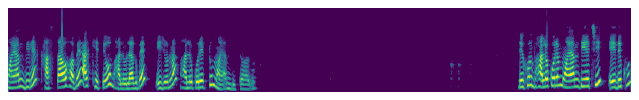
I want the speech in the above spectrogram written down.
ময়াম দিলে খাস্তাও হবে আর খেতেও ভালো লাগবে। এই জন্য ভালো করে একটু ময়াম দিতে হবে। দেখুন, ভালো করে ময়াম দিয়েছি। এই দেখুন,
